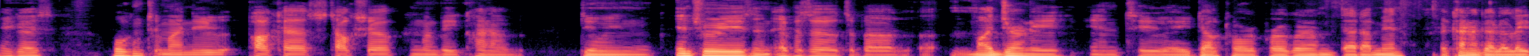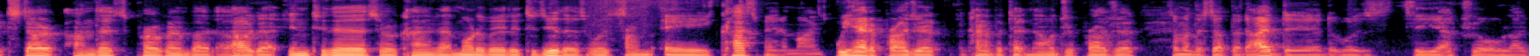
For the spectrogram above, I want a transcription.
Hey guys, welcome to my new podcast talk show. I'm going to be kind of doing entries and episodes about uh, my journey into a doctoral program that I'm in. I kind of got a late start on this program, but uh, how I got into this or kind of got motivated to do this was from a classmate of mine. We had a project, kind of a technology project. Some of the stuff that I did was the actual like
